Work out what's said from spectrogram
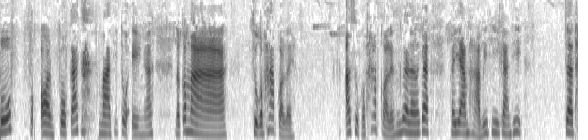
move on focus มาที่ตัวเองนะแล้วก็มาสุขภาพก่อนเลย เอาสุขภาพก่อนเลยเพื่อนๆแล้วก็พยายามหาวิธีการที่จะท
